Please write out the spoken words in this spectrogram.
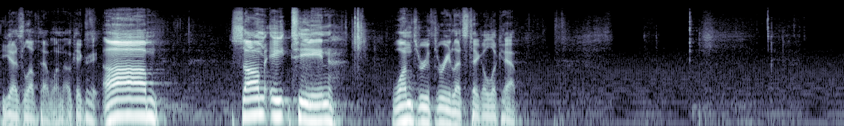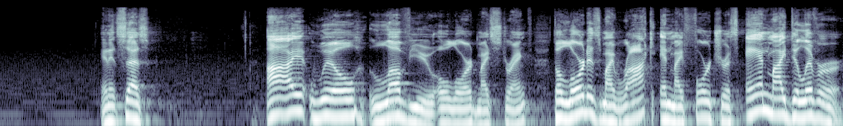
you guys love that one. Okay, great. Um, Psalm 18, 1 through 3, let's take a look at. And it says, I will love you, O Lord, my strength. The Lord is my rock and my fortress and my deliverer,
